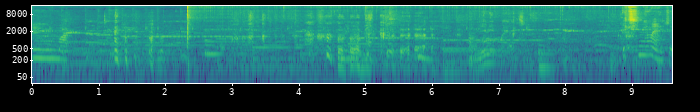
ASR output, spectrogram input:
人前びっくり二人前やつ一人前のうち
